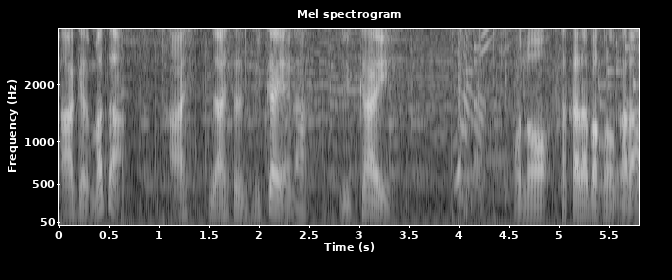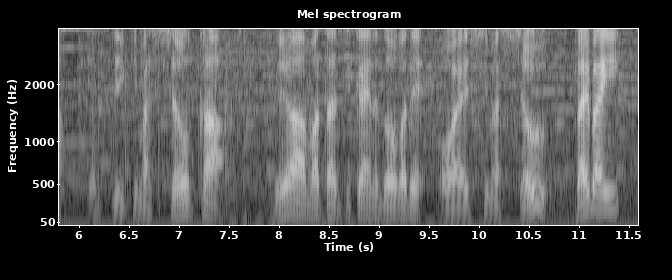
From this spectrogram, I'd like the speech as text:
あけどまた明日明日次回やな。次回この宝箱からやっていきましょうか。ではまた次回の動画でお会いしましょう。バイバイ。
